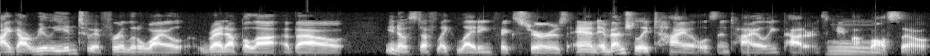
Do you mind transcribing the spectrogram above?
I got really into it for a little while. Read up a lot about you know stuff like lighting fixtures and eventually tiles and tiling patterns came up Mm. also.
